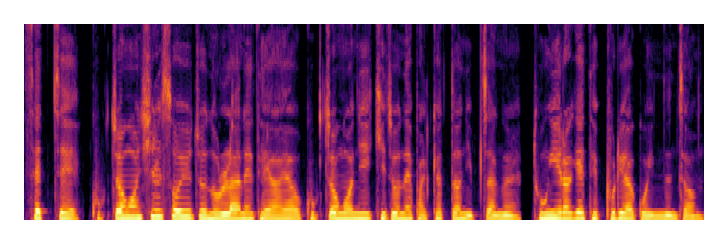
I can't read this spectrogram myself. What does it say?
셋째, 국정원 실소유주 논란에 대하여 국정원이 기존에 밝혔던 입장을 동일하게 되풀이하고 있는 점.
